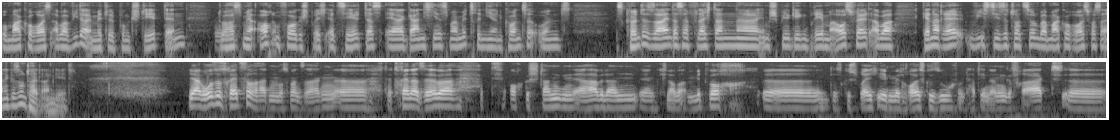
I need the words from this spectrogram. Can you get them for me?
wo Marco Reus aber wieder im Mittelpunkt steht, denn mhm. du hast mir auch im Vorgespräch erzählt, dass er gar nicht jedes Mal mittrainieren konnte und es könnte sein, dass er vielleicht dann äh, im Spiel gegen Bremen ausfällt, aber generell, wie ist die Situation bei Marco Reus, was seine Gesundheit angeht? Ja, großes Rätselraten, muss man sagen. Äh, der Trainer selber hat auch gestanden, er habe dann, ich glaube, am Mittwoch äh, das Gespräch eben mit Reus gesucht und hat ihn dann gefragt, äh,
